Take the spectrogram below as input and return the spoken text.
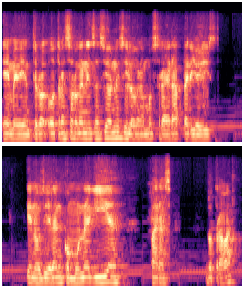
eh, mediante otras organizaciones y logramos traer a periodistas que nos dieran como una guía para nuestro trabajo.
